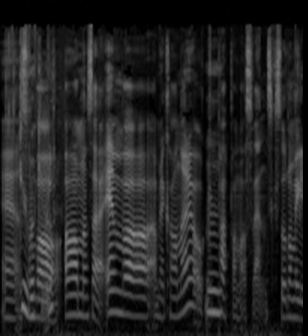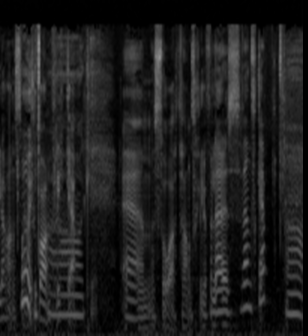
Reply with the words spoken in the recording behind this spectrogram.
Eh, Gud, som vad var, ja, men så här, en var amerikanare och Mm. pappan var svensk. Så de ville ha en svensk Oj. barnflicka. Ah, okej. Ehm, så att han skulle få lära sig svenska. Ah.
